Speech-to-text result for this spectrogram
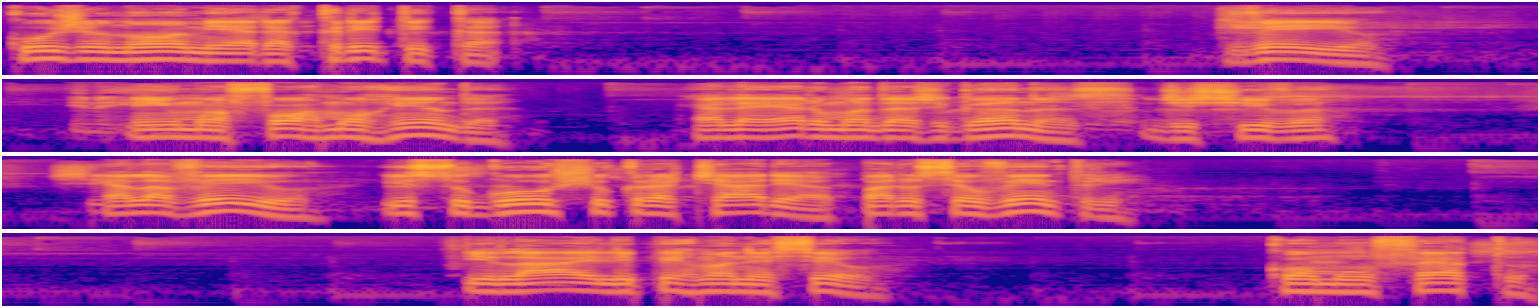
cujo nome era Kritika, veio em uma forma horrenda. Ela era uma das ganas de Shiva. Ela veio e sugou Shukracharya para o seu ventre. E lá ele permaneceu, como um feto.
